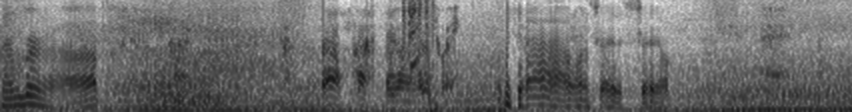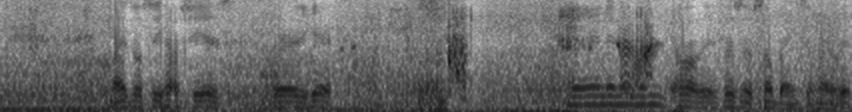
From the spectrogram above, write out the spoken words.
Number up. Oh, huh, they're going this way. yeah, I want to try this trail. Might as well see how she is. We're already here. Oh, there's, there's no snowbanks in front of it.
